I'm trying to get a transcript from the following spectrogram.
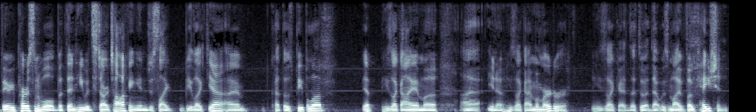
very personable but then he would start talking and just like be like yeah i cut those people up yep. He's like i am a uh, you know he's like i'm a murderer. He's like that, that was my vocation.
